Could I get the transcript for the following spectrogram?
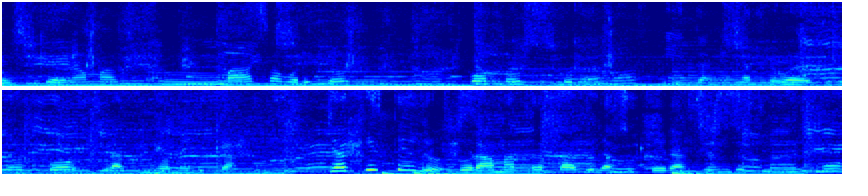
los dramas más favoritos por los coreanos y también me atrevo a decirlo por Latinoamérica ya que este drama trata de la superación de sí mismo,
